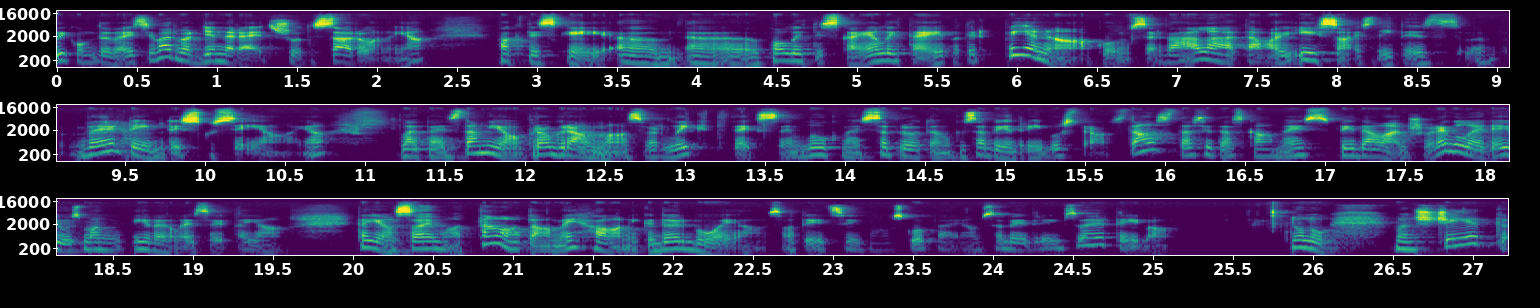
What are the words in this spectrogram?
likumdevējs jau var, var ģenerēt šo sarunu. Ja? faktiski um, uh, politiskai elitei pat ir pienākums ar vēlētāju iesaistīties vērtību diskusijā. Ja? Lai pēc tam jau programmās var likt, teiksim, lūk, mēs saprotam, ka sabiedrība uztrauc tas, tas ir tas, kā mēs piedāvājam šo regulēt. Ja jūs man ievēlēsiet tajā, tajā saimā, tā tā mehānika darbojās attiecībā uz kopējām sabiedrības vērtībām. Nu, lūk, man šķiet,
